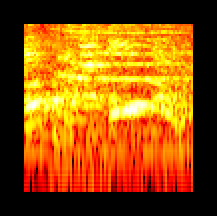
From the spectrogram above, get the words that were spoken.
That's so cute.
